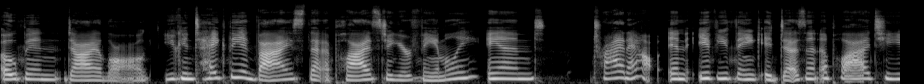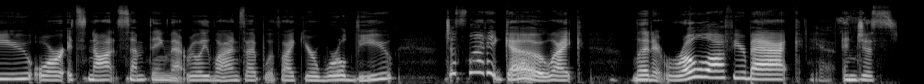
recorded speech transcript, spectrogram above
open dialogue. You can take the advice that applies to your family and try it out. And if you think it doesn't apply to you or it's not something that really lines up with like your worldview, just let it go. Like mm-hmm. let it roll off your back Yes. and just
